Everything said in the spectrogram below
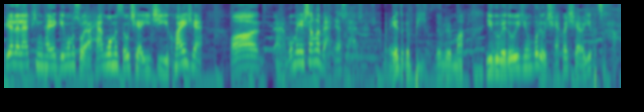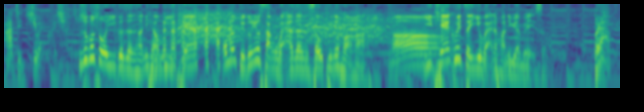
原来呢，平台也给我们说要喊我们收钱，一集一块钱。哦，哎，我们也想了半天，算算算，没得这个必要，对不对嘛？一个月都已经五六千块钱了，也不差这几万块钱。如果说一个人哈，你看我们一天，我们最终有上万人收听的话哈，啊一天可以挣一万的话，你愿不愿意收？不要不要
